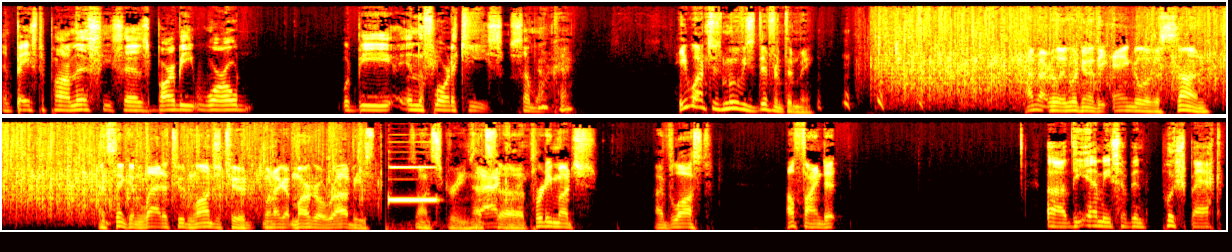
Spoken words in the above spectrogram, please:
And based upon this, he says Barbie world would be in the Florida Keys somewhere. Okay. He watches movies different than me. I'm not really looking at the angle of the sun and thinking latitude and longitude when I got Margot Robbie's on screen. That's uh, pretty much. I've lost. I'll find it. uh, the Emmys have been pushed back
